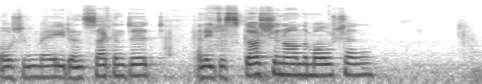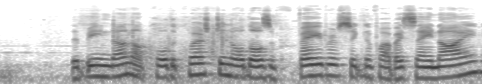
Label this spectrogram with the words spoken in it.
Motion made and seconded. Any discussion on the motion? There being none, I'll call the question. All those in favor signify by saying aye.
